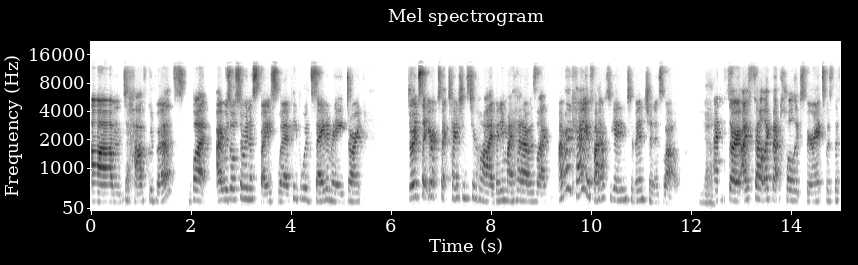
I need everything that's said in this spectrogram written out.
um, to have good births, but I was also in a space where people would say to me, "Don't." Don't set your expectations too high. But in my head, I was like, I'm okay if I have to get intervention as well. Yeah. And so I felt like that whole experience was the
